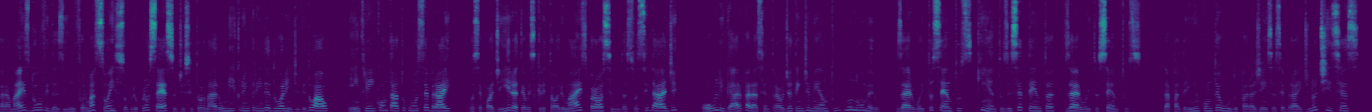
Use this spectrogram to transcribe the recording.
Para mais dúvidas e informações sobre o processo de se tornar um microempreendedor individual, entre em contato com o Sebrae. Você pode ir até o escritório mais próximo da sua cidade ou ligar para a central de atendimento no número 0800 570 0800. Da Padrinho Conteúdo para a agência Sebrae de Notícias,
